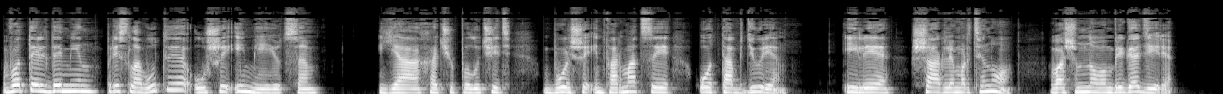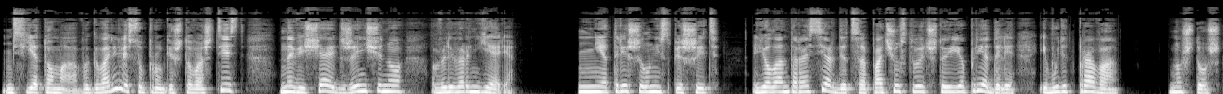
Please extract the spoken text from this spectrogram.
в отель «Демин» пресловутые уши имеются». Я хочу получить больше информации о Табдюре или Шарле Мартино, вашем новом бригадире. Мсье Тома, вы говорили супруге, что ваш тесть навещает женщину в Ливерньере? Нет, решил не спешить. Йоланта рассердится, почувствует, что ее предали, и будет права. Ну что ж,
